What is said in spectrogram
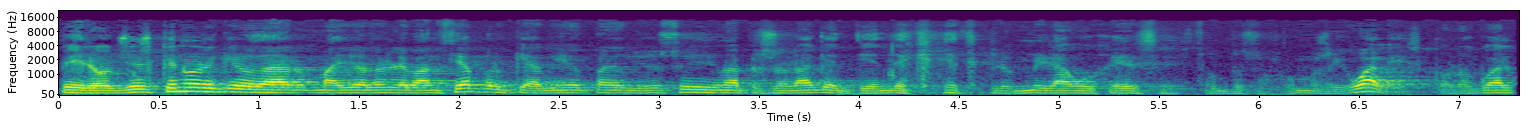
pero yo es que no le quiero dar mayor relevancia porque a mí me parece, yo soy una persona que entiende que el hombre y la mujer somos, somos iguales, con lo cual,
